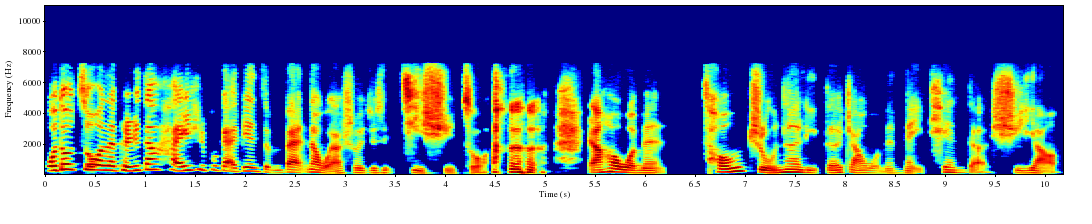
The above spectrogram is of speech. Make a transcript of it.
我都做了，可是他还是不改变，怎么办？那我要说的就是继续做，然后我们从主那里得着我们每天的需要，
